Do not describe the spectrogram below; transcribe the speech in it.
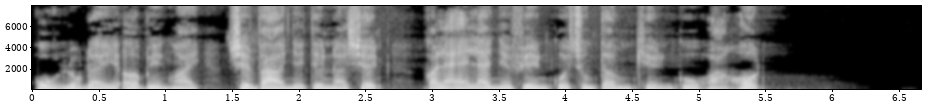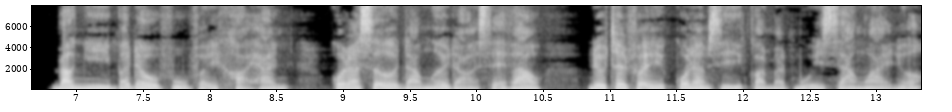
Cùng lúc đấy ở bên ngoài truyền vào những tiếng nói chuyện có lẽ là nhân viên của trung tâm khiến cô hoảng hốt. Bàng Nhi bắt đầu vùng vẫy khỏi hắn, cô đã sợ đám người đó sẽ vào, nếu thật vậy cô làm gì còn mặt mũi ra ngoài nữa.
